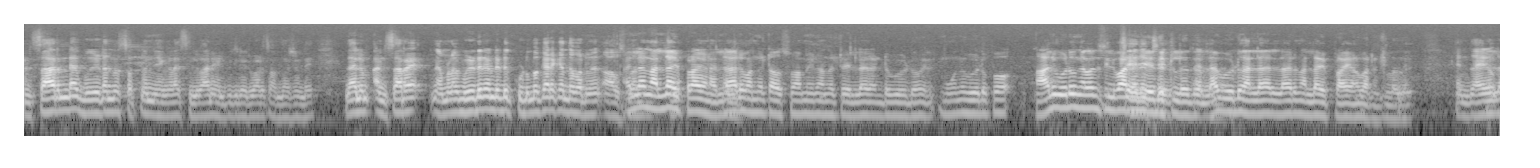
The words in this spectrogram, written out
അൻസാറിന്റെ വീടെന്ന സ്വപ്നം ഞങ്ങളെ സിൽവാനെ ഏൽപ്പിച്ചിട്ട് ഒരുപാട് സന്തോഷമുണ്ട്. എന്തായാലും അൻസാറെ നമ്മളെ വീട് കണ്ടിട്ട് കുടുംബക്കാരൊക്കെ എന്താ പറഞ്ഞത് എല്ലാം നല്ല അഭിപ്രായമാണ്. എല്ലാവരും വന്നിട്ട് ഹൗസ് വാമിങ് വന്നിട്ട് എല്ലാ രണ്ട് വീടും മൂന്ന് വീട് ഇപ്പോൾ നാല് വീടും സിൽവാന ചെയ്തിട്ടുള്ളത്. എല്ലാ വീടും നല്ല എല്ലാവരും നല്ല അഭിപ്രായമാണ് പറഞ്ഞിട്ടുള്ളത്. എന്തായാലും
